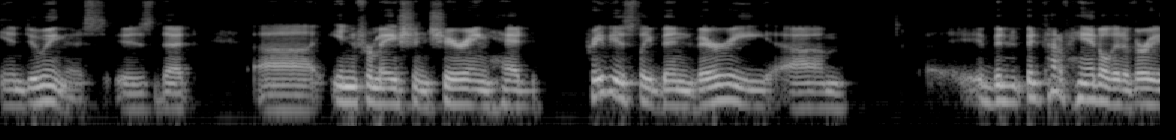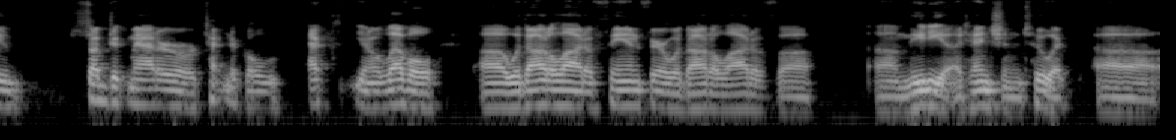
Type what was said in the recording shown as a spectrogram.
in doing this is that uh, information sharing had previously been very um, been, been kind of handled at a very subject matter or technical you know level uh, without a lot of fanfare, without a lot of uh, uh, media attention to it. Uh,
